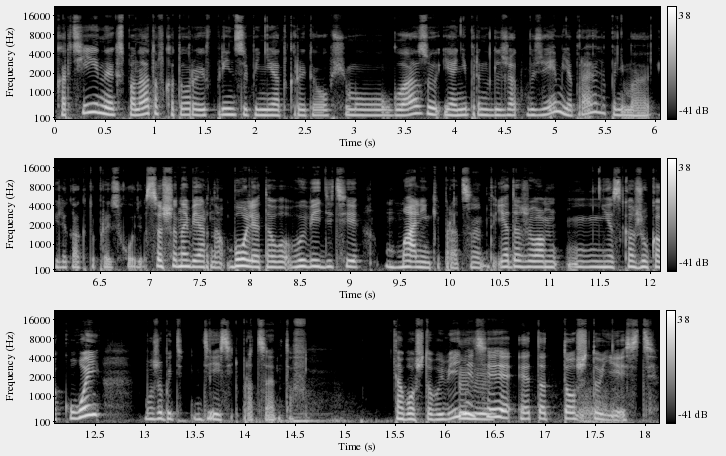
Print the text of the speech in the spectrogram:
картин, экспонатов, которые, в принципе, не открыты общему глазу, и они принадлежат музеям, я правильно понимаю, или как это происходит? Совершенно верно. Более того, вы видите маленький процент. Я даже вам не скажу, какой, может быть, 10% того, что вы видите, mm-hmm. это то, что есть.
